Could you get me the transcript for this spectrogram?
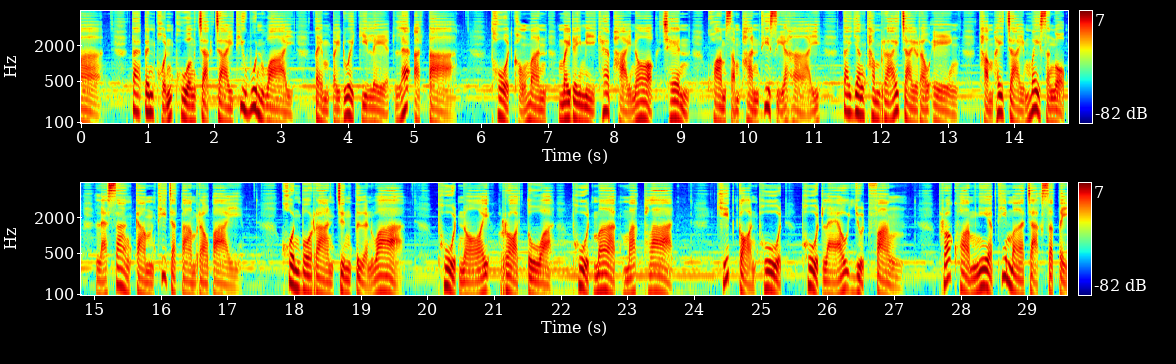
มา แต่เป็นผลพวงจากใจที่วุ่นวาย เต็มไปด้วยกิเลสและอัตตาโทษของมันไม่ได้มีแค่ภายนอก เช่น ความสัมพันธ์ที่เสียหาย แต่ยังทำร้ายใจเราเอง ทำให้ใจไม่สงบและสร้างกรรมที่จะตามเราไป คนโบราณจึงเตือนว่า พูดน้อย รอดตัว พูดมากมักพลาด คิดก่อนพูด พูดแล้วหยุดฟัง เพราะความเงียบที่มาจากสติ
